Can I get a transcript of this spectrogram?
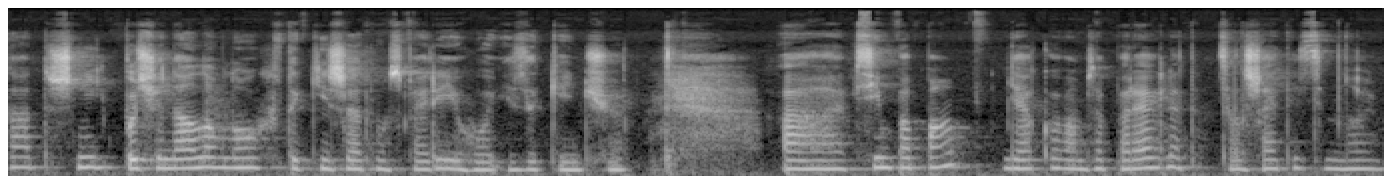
затишній. Починала влог, в такій же атмосфері його і закінчую. Всім па-па. Дякую вам за перегляд. Залишайтесь зі мною.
